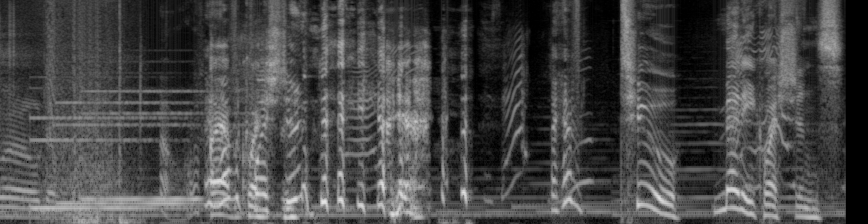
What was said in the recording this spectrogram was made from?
world of I, I have, have a a question. question. Yeah. I have two, many questions.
